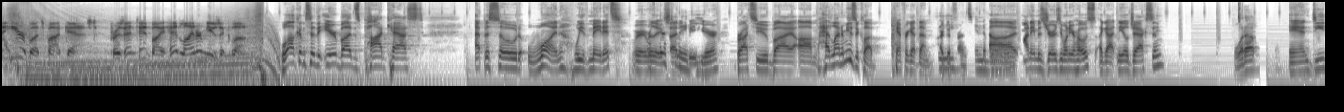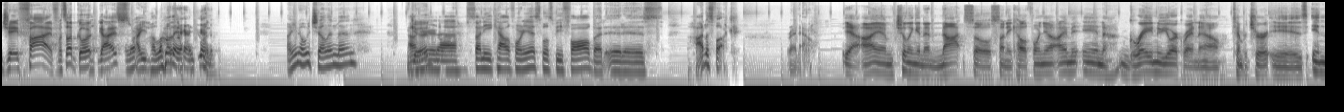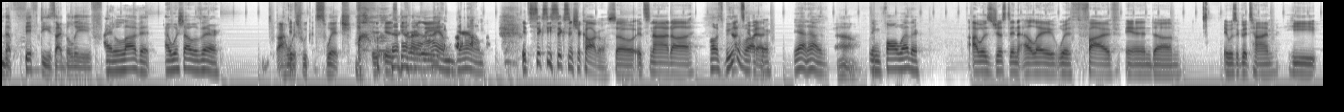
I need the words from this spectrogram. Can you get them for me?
The Earbuds Podcast, presented by Headliner Music Club. Welcome to the Earbuds Podcast, episode one. We've made it. We're really excited to be here. Brought to you by um, Headliner Music Club. Can't forget them, our good friends. In the Uh, my name is Jerzy, one of your hosts. I got Neil Jackson What up? and DJ Five. What's up, go- guys? Hello- How you, hello how's there. everyone doing? Uh, you know, we chilling, man. Out Good. here in uh, sunny California. It's supposed to be fall, but it is hot as fuck right now. Yeah, I am chilling in a not so sunny California. I'm in gray New York right now. Temperature is in the 50s, I believe. I love it. I wish I was there. I wish we could switch. It is currently I am down. it's 66 in Chicago, so it's not. uh Oh, it's beautiful too out bad. there. Yeah, no, oh, it's in fall weather. I was just in LA with Five, and um, it was a good time. He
